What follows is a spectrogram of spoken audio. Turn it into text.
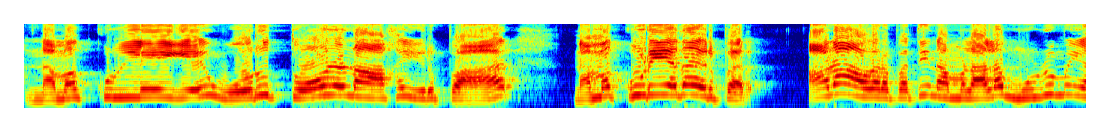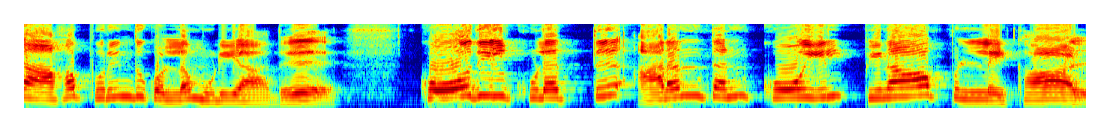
நமக்குள்ளேயே ஒரு தோழனாக இருப்பார் நமக்கூடயே தான் இருப்பார். ஆனால் அவரை பற்றி நம்மளால் முழுமையாக புரிந்து கொள்ள முடியாது. கோதில் குலத்து அரந்தன் கோயில் பினா பிள்ளைகால்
